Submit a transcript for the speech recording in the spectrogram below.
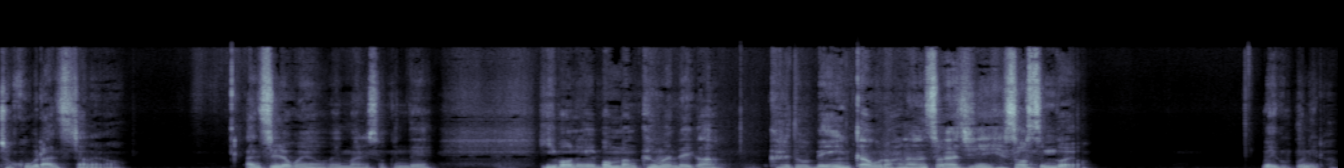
저 곡을 안 쓰잖아요. 안 쓰려고 해요, 웬만해서. 근데, 이번 앨범만큼은 내가 그래도 메인감으로 하나는 써야지 해서 쓴 거예요. 외국분이라.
